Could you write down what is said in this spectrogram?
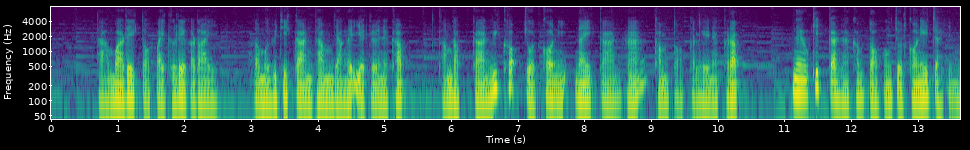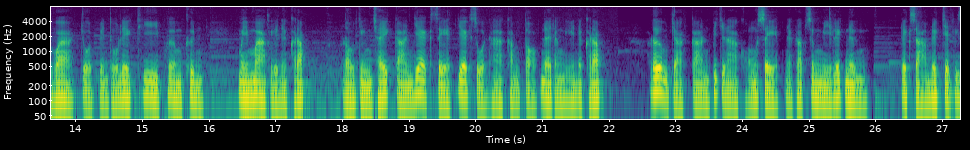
18 ถามว่าเลขต่อไปคือเลขอะไร เรามาวิธีการทำอย่างละเอียดเลยนะครับสำหรับการวิเคราะห์โจทย์ข้อนี้ในการหาคำตอบกันเลยนะครับ แนวคิดการหาคำตอบของโจทย์ข้อนี้จะเห็นว่าโจทย์เป็นตัวเลขที่เพิ่มขึ้นไม่มากเลยนะครับ เราจึงใช้การแยกเศษแยกส่วนหาคำตอบได้ดังนี้นะครับ เริ่มจากการพิจารณาของเศษนะครับ ซึ่งมีเลข 1 เลข 3 เลข 7 เลข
